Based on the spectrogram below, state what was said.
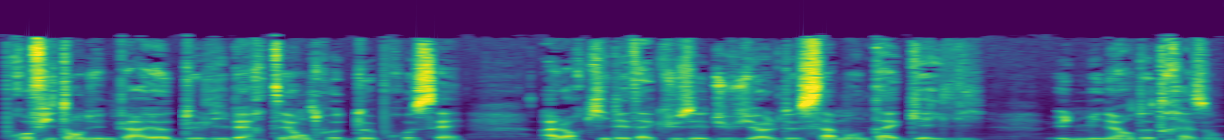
profitant d'une période de liberté entre deux procès, alors qu'il est accusé du viol de Samantha Gailey, une mineure de 13 ans.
